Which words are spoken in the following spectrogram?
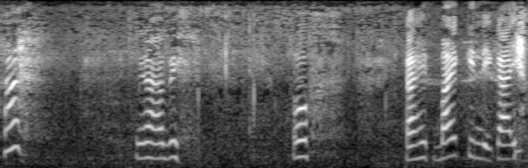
Ha? Grabe. Oh. Kahit bike, hindi kaya.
